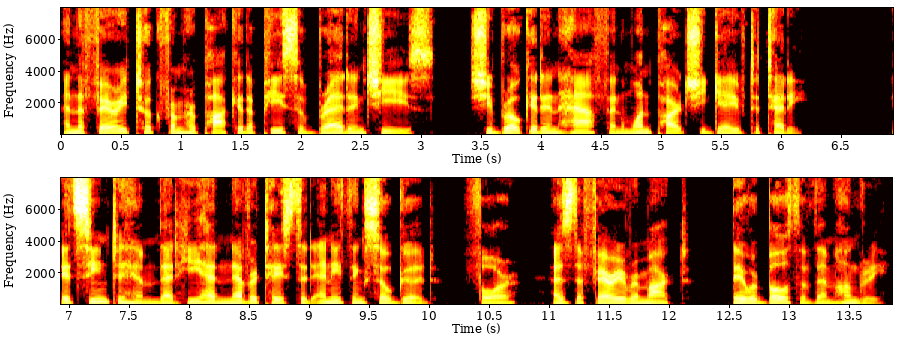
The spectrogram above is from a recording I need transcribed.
and the fairy took from her pocket a piece of bread and cheese. She broke it in half, and one part she gave to Teddy. It seemed to him that he had never tasted anything so good, for, as the fairy remarked, they were both of them hungry.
